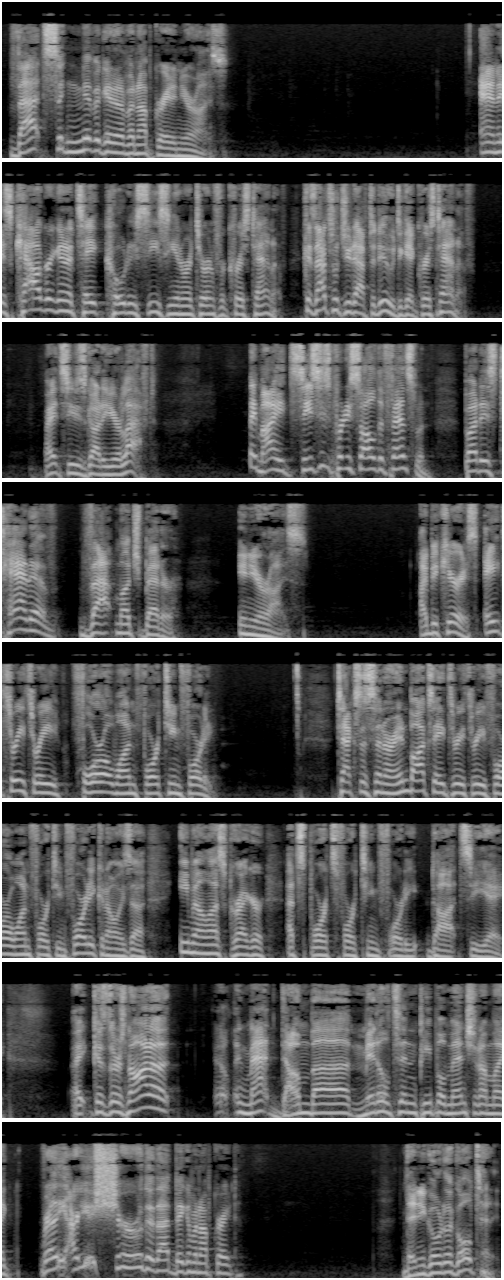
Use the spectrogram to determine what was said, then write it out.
that significant of an upgrade in your eyes? And is Calgary going to take Cody Ceci in return for Chris Tanev? Because that's what you'd have to do to get Chris Tanev. Right? Ceci's got a year left. They might. Ceci's a pretty solid defenseman. But is Tanev that much better in your eyes? I'd be curious. 833 401 1440. Text us in our inbox, 833-401-1440. You can always uh, email us, Gregor at sports1440.ca. Because there's not a, Matt Dumba, Middleton, people mention. I'm like, really? Are you sure they're that big of an upgrade? Then you go to the goaltending.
